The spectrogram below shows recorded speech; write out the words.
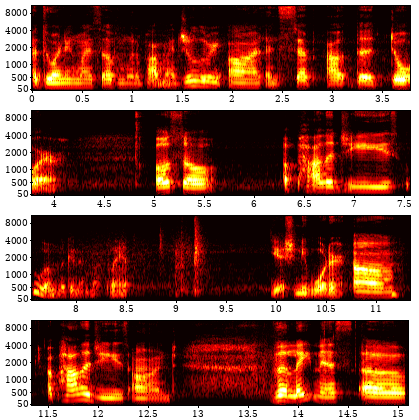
adorning myself. I'm going to pop my jewelry on and step out the door also apologies. Ooh, i'm looking at my plant. Yeah she need water. Um apologies on the lateness of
